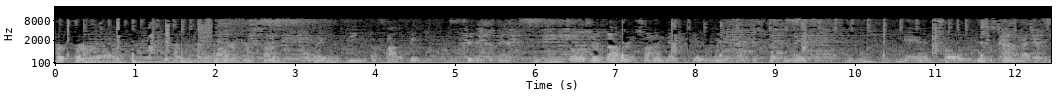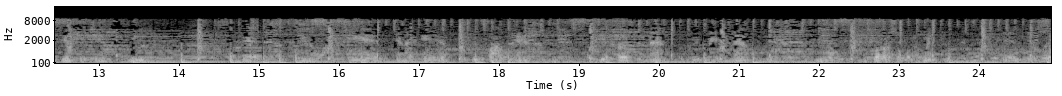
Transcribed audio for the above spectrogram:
her her, uh, was able to be a father figure figure for them. So it's her daughter and son that, that went and got this custom made for me. And so this is kind of like a redemption thing for me that, you know, I can and I am a good father now, a good husband now, a good man now, you know, regardless of what I went through. And, and so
